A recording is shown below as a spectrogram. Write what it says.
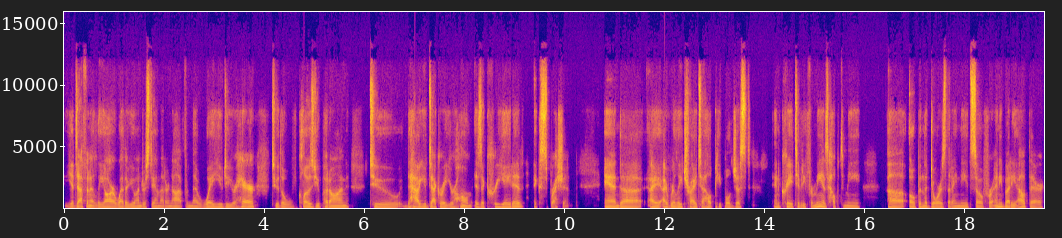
you definitely are whether you understand that or not from the way you do your hair to the clothes you put on to how you decorate your home is a creative expression and uh, I, I really try to help people just and creativity for me has helped me uh, open the doors that I need. So for anybody out there,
